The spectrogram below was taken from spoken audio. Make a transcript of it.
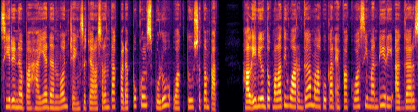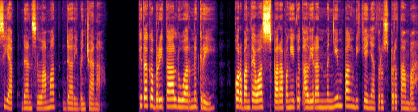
sirine bahaya dan lonceng secara serentak pada pukul 10 waktu setempat. Hal ini untuk melatih warga melakukan evakuasi mandiri agar siap dan selamat dari bencana. Kita ke berita luar negeri. Korban tewas para pengikut aliran menyimpang di Kenya terus bertambah.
